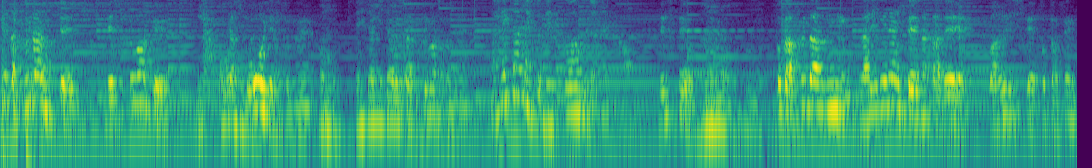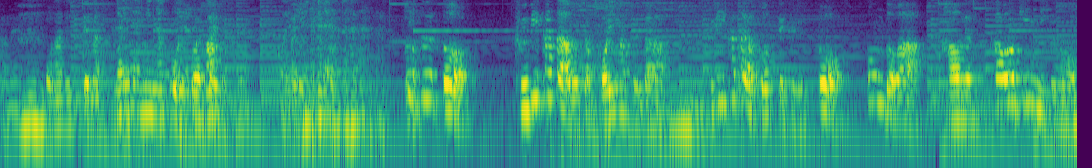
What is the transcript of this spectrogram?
皆さん普段ってデスクワークいやや多いですよね。うんめちゃめちゃ多いやってますよね。大体の人デスクワークじゃないですかですよね。うんとか普段何気ない姿勢の中で悪い姿勢とってませんかね。うん同じ姿勢なんです大体みんなこうやですかそうすると首肩はもちろん凝りますが、首肩が凝ってくると今度は顔です。顔の筋肉の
